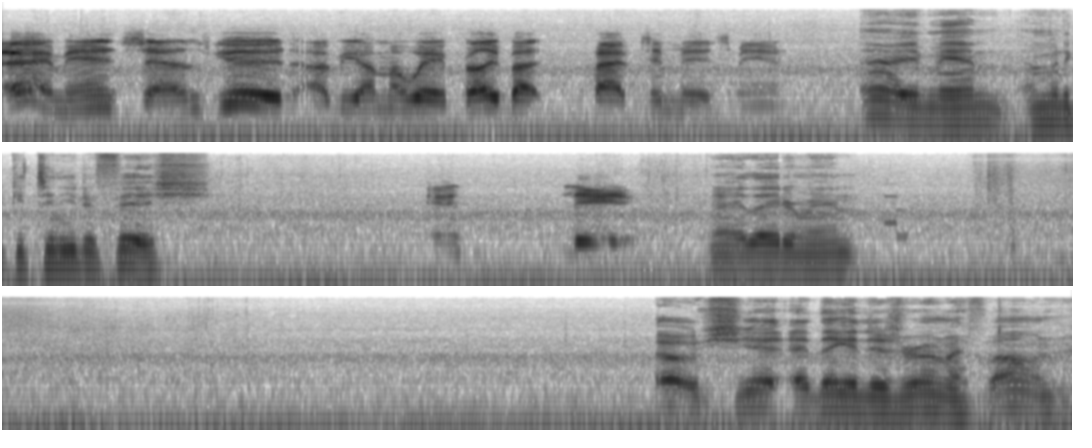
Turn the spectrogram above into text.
Alright, man. Sounds good. I'll be on my way. Probably about five, ten minutes, man. All right, man. I'm gonna continue to fish. And later. All right, later, man. Oh shit! I think I just ruined my phone.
